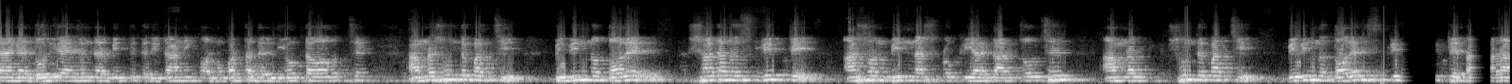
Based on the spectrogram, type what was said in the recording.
জায়গায় দলীয় এজেন্ডার ভিত্তিতে রিটার্নিং কর্মকর্তাদের নিয়োগ দেওয়া হচ্ছে। আমরা শুনতে পাচ্ছি বিভিন্ন দলের সাজানো স্ক্রিপ্টে আসন বিন্যাস প্রক্রিয়ার কাজ চলছে। আমরা শুনতে পাচ্ছি বিভিন্ন দলের স্ক্রিপ্টে তারা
